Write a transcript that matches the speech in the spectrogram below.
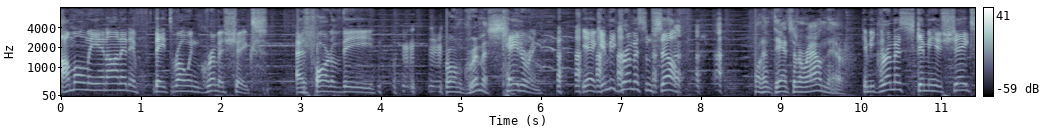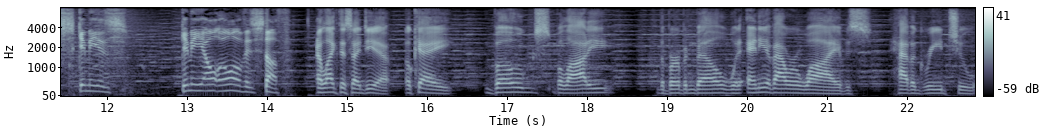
I'm only in on it if they throw in grimace shakes as part of the Throwing grimace. catering. Yeah, give me Grimace himself. I Want him dancing around there. Give me Grimace. Give me his shakes. Give me his. Give me all, all of his stuff. I like this idea. Okay, Bogues, Bilotti, the Bourbon Bell, would any of our wives have agreed to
